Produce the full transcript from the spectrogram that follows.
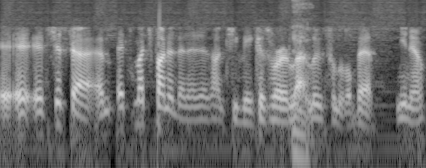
It, it's just a. It's much funner than it is on TV because we're let loose a little bit. You know.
